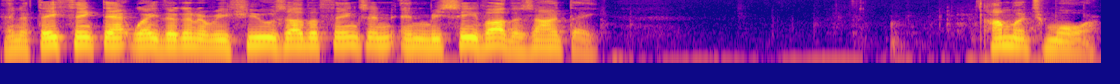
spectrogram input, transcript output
And if they think that way, they're going to refuse other things and, and receive others, aren't they? How much more?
